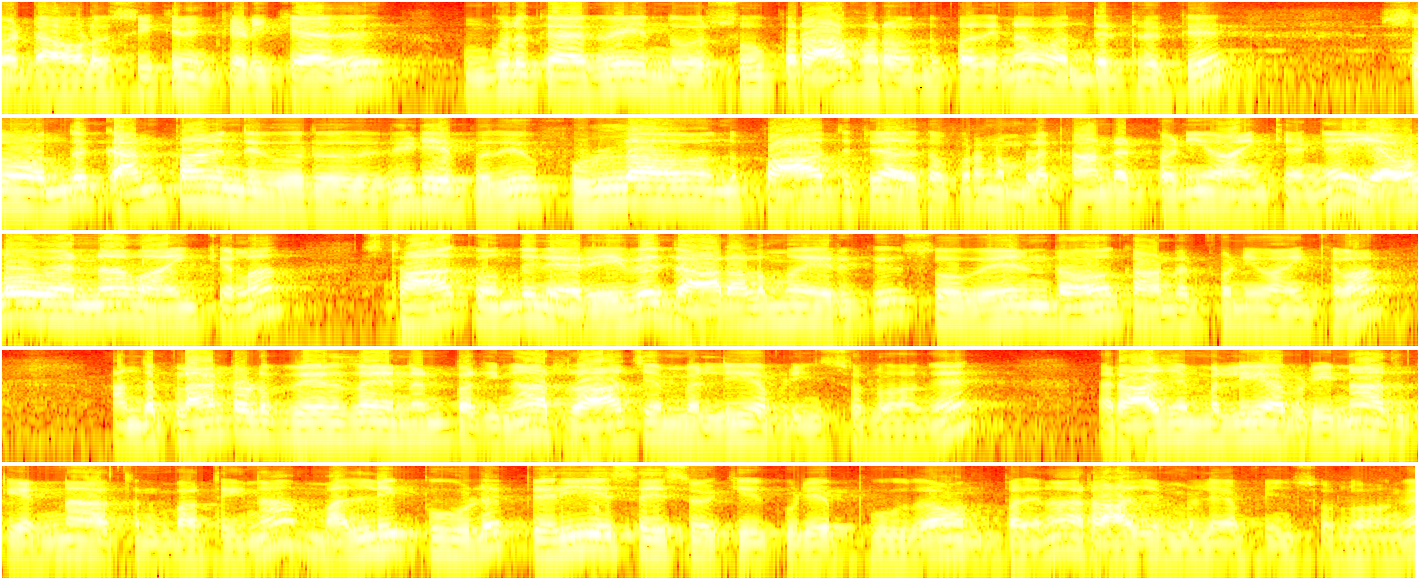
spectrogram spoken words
பட் அவ்வளோ சீக்கிரம் கிடைக்காது. உங்களுக்காகவே இந்த ஒரு சூப்பர் ஆஃபர் வந்து பார்த்திங்கன்னா வந்துட்டுருக்கு. ஸோ வந்து கன்ஃபார்ம் இந்த ஒரு வீடியோ பதிவு ஃபுல்லாக வந்து பார்த்துட்டு அதுக்கப்புறம் நம்மளை காண்டாக்ட் பண்ணி வாங்கிக்கோங்க. எவ்வளோ வேணால் வாங்கிக்கலாம். ஸ்டாக் வந்து நிறையவே தாராளமாக இருக்குது ஸோ வேணுன்றவங்க கான்டாக்ட் பண்ணி வாங்கிக்கலாம். அந்த பிளான்ட்டோட பேர் தான் என்னென்னு பார்த்தீங்கன்னா ராஜமல்லி அப்படின்னு சொல்லுவாங்க. ராஜமல்லி அப்படின்னா அதுக்கு என்ன அர்த்தம்னு பார்த்தீங்கன்னா மல்லிப்பூவில் பெரிய சைஸ் வைக்கக்கூடிய பூ தான் வந்து பார்த்திங்கன்னா ராஜமல்லி அப்படின்னு சொல்லுவாங்க.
